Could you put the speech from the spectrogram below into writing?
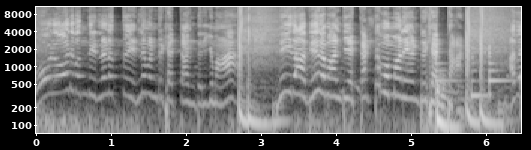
ஓடோடி வந்து என்னிடத்தில் என்னவென்று கேட்டான் தெரியுமா? நீதா வீரபாண்டிய கட்டபொம்மானே என்று கேட்டான். அதை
